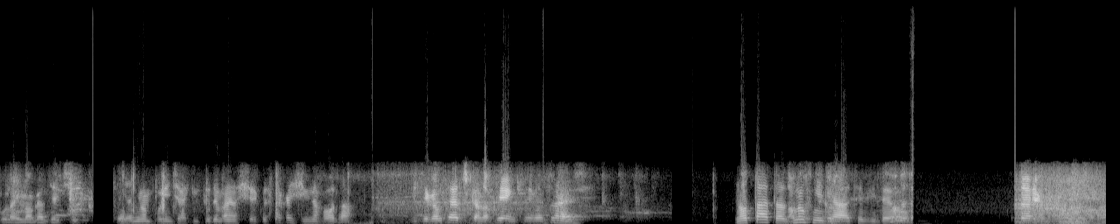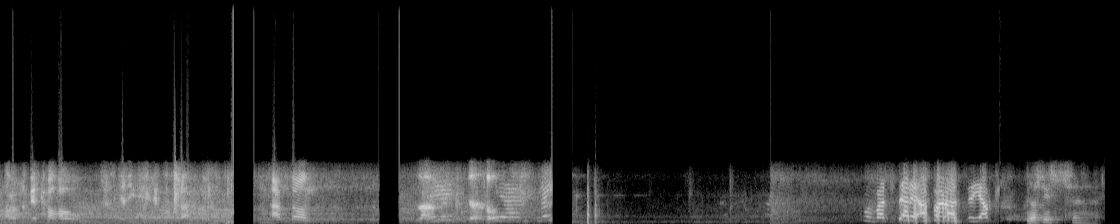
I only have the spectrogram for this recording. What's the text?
Hulajnoga dzieci. Ja nie mam pojęcia jakim cudem, ale się jest taka zimna woda. Widzicie gąseczka, no pięknie, no cześć. No tata, znów nie działa te wideo. Serio. On sobie schował wszystkie likwidy po bratku. Afton! Kurwa, cztery aparaty, ja... p- Zacznie strzelać.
